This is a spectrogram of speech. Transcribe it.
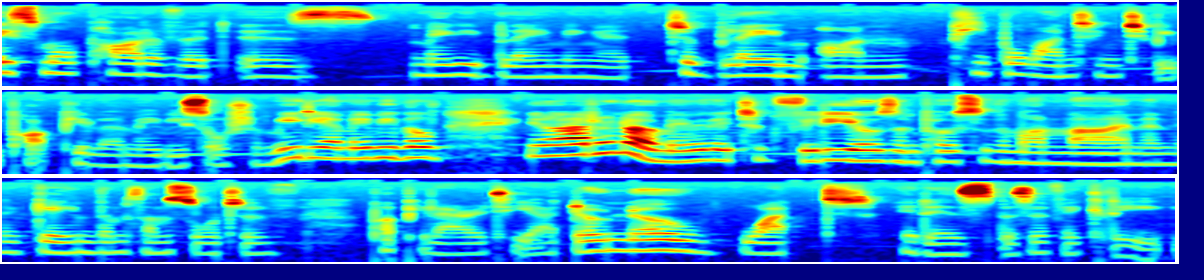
a small part of it is maybe blaming it to blame on people wanting to be popular, maybe social media, maybe they'll, you know, I don't know, maybe they took videos and posted them online and it gained them some sort of popularity. I don't know what it is specifically,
